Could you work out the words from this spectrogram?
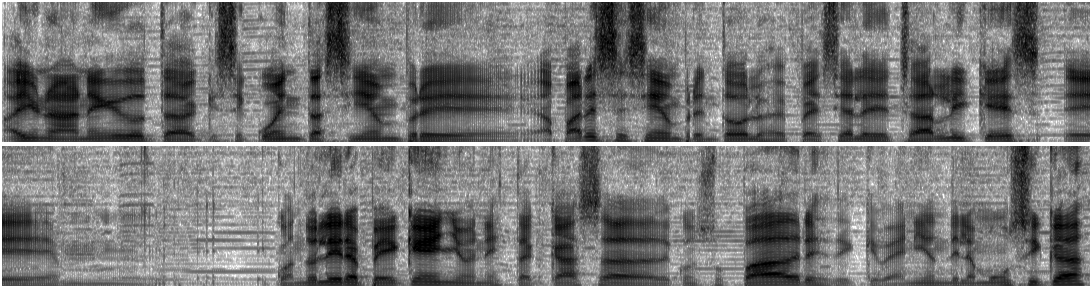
hay una anécdota que se cuenta siempre, aparece siempre en todos los especiales de Charlie, que es eh, cuando él era pequeño en esta casa de- con sus padres, de que venían de la música.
